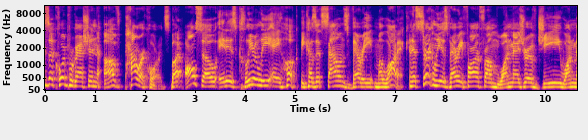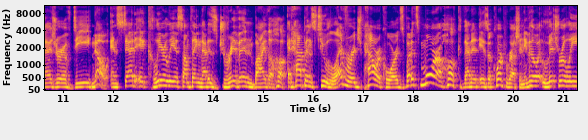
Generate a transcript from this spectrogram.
Is a chord progression of power chords, but also it is clearly a hook because it sounds very melodic. And it certainly is very far from one measure of G, one measure of D. No, instead, it clearly is something that is driven by the hook. It happens to leverage power chords, but it's more a hook than it is a chord progression, even though it literally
